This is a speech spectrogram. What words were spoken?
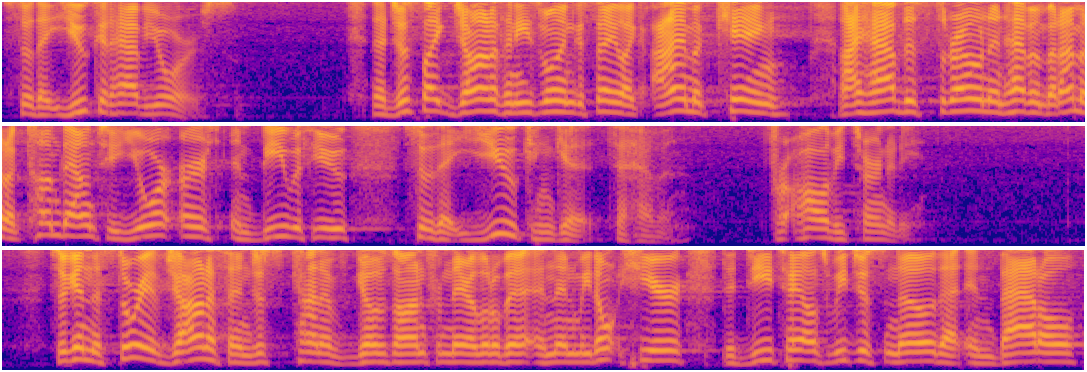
so that you could have yours. That just like Jonathan, he's willing to say, like, I'm a king, I have this throne in heaven, but I'm gonna come down to your earth and be with you so that you can get to heaven for all of eternity. So, again, the story of Jonathan just kind of goes on from there a little bit, and then we don't hear the details. We just know that in battle,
